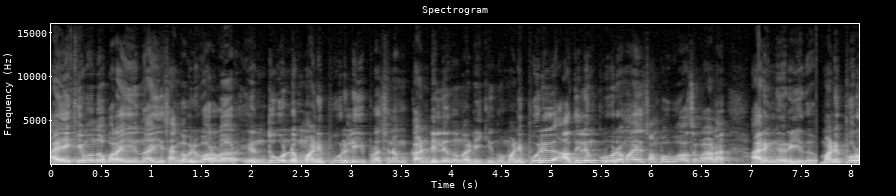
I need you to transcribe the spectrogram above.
അയക്കുമെന്ന് പറയുന്ന ഈ സംഘപരിവാറുകാർ എന്തുകൊണ്ട് മണിപ്പൂരിൽ ഈ പ്രശ്നം കണ്ടില്ലെന്ന് നടിക്കുന്നു? മണിപ്പൂരിൽ അതിലും ക്രൂരമായ സംഭവവികാസങ്ങളാണ് അരങ്ങേറിയത്. മണിപ്പൂർ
